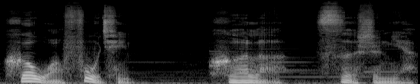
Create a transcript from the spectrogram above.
喝我父亲，喝了四十年。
